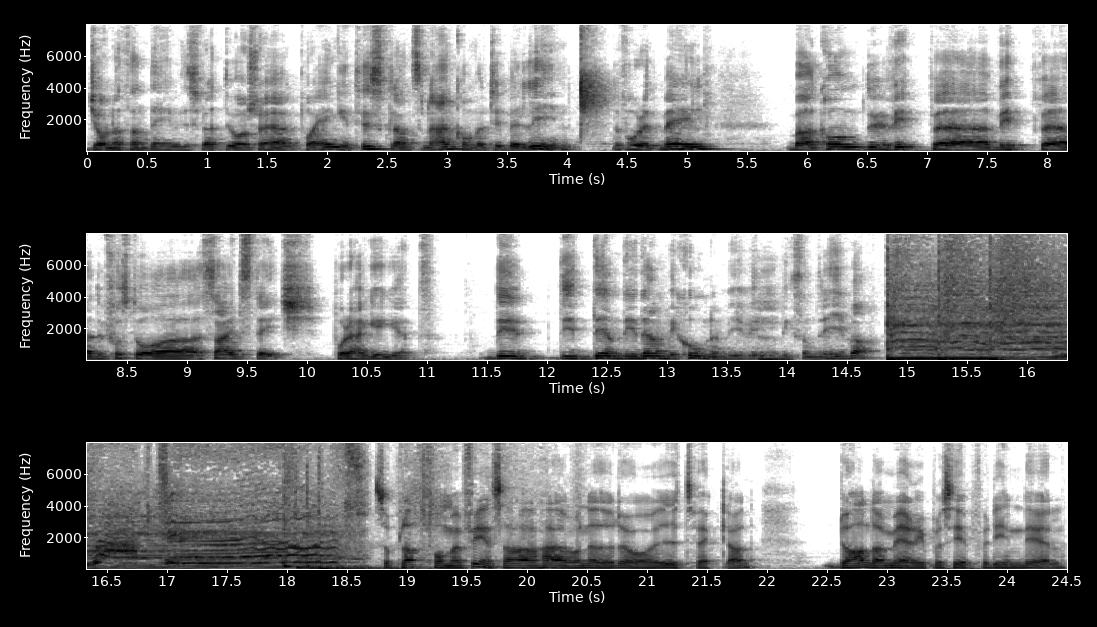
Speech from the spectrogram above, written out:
Jonathan Davis för att du har så hög poäng i Tyskland. Så när han kommer till Berlin, då får du ett mail. Bara kom, du är VIP, eh, VIP eh, du får stå eh, side stage på det här gigget. Det, är- det, är den, det är den visionen vi vill liksom driva. Så plattformen finns här, här och nu då utvecklad. Då handlar det mer i princip för din del,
